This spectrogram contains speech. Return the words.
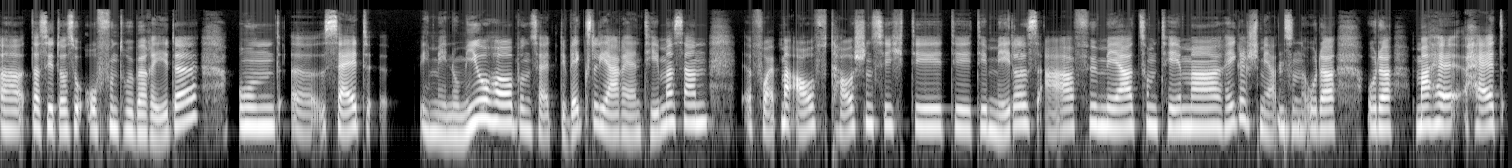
äh, dass ich da so offen drüber rede und äh, seit ich Menomio habe und seit die Wechseljahre ein Thema sind, fällt mir auf, tauschen sich die, die, die Mädels auch viel mehr zum Thema Regelschmerzen mhm. oder, oder mache heute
